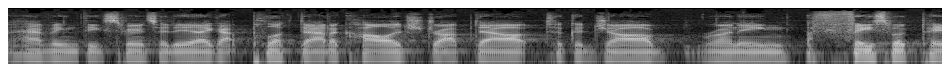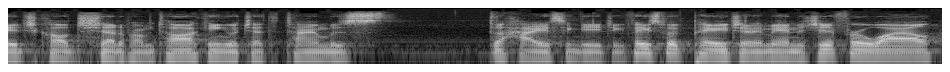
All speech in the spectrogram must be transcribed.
having the experience I did. I got plucked out of college, dropped out, took a job running a Facebook page called Shut Up I'm Talking, which at the time was the highest engaging Facebook page, and I managed it for a while.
